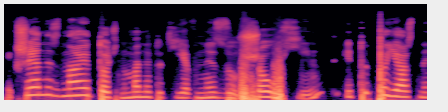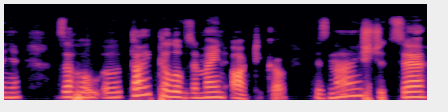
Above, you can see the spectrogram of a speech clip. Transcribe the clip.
Якщо я не знаю точно, в мене тут є внизу show hint, і тут пояснення е, title of the main article. Я знаю, що це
